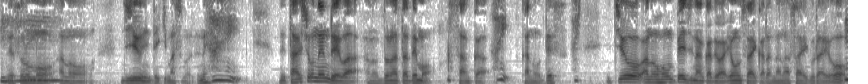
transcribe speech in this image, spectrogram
でそれもあの自由にできますのでね。はい。で対象年齢はあのどなたでも参加はい。可能です。はい。一応あのホームページなんかでは4歳から7歳ぐらいをええ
